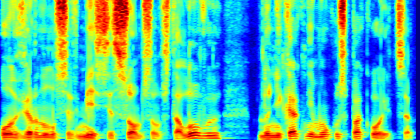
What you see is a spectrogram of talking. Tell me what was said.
Он вернулся вместе с Сомсом в столовую, но никак не мог успокоиться.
